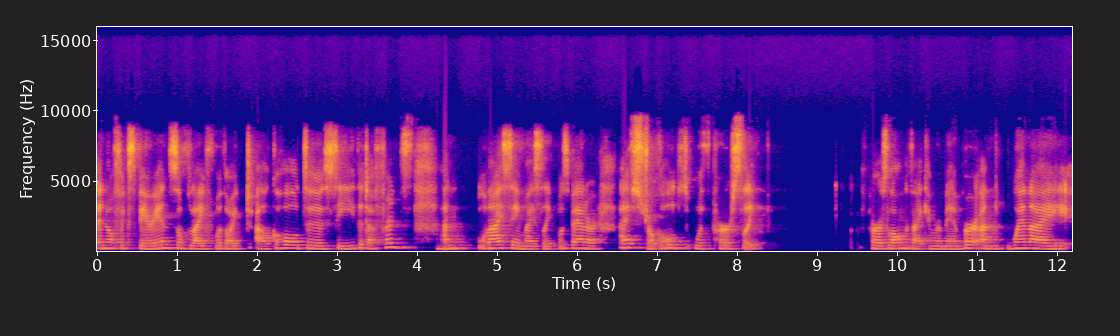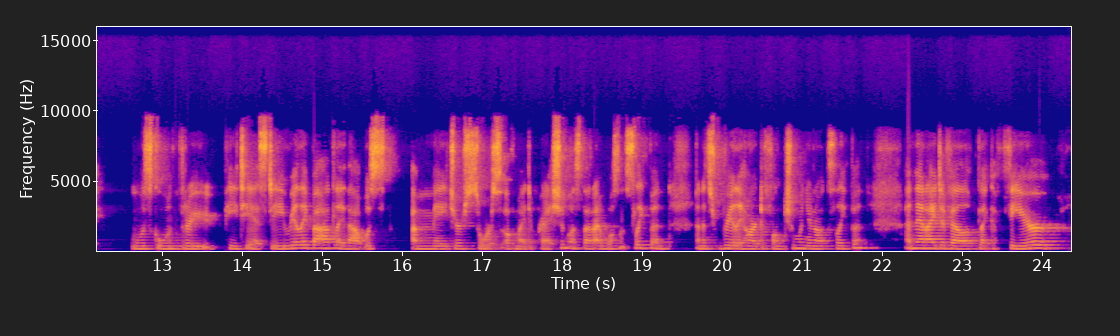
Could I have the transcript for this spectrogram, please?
enough experience of life without alcohol to see the difference. Mm-hmm. And when I say my sleep was better, I've struggled with poor sleep for as long as I can remember. And when I was going through PTSD really badly, that was a major source of my depression was that I wasn't sleeping and it's really hard to function when you're not sleeping. And then I developed like a fear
